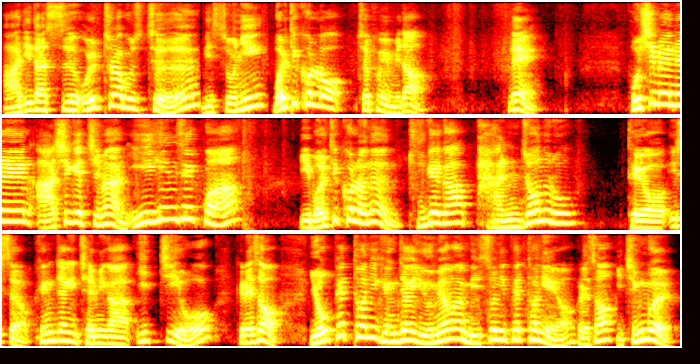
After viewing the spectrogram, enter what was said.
아디다스 울트라 부스트 미소니 멀티컬러 제품입니다. 네 보시면은 아시겠지만 이 흰색과 이 멀티컬러는 두 개가 반전으로 되어 있어요. 굉장히 재미가 있지요. 그래서 이 패턴이 굉장히 유명한 미소니 패턴이에요. 그래서 이 직물,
